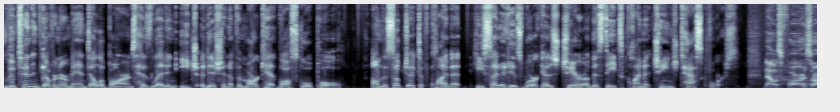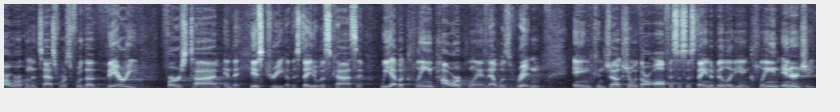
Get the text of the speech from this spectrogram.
Lieutenant Governor Mandela Barnes has led in each edition of the Marquette Law School poll. On the subject of climate, he cited his work as chair of the state's climate change task force. Now, as far as our work on the task force, for the very first time in the history of the state of Wisconsin, we have a clean power plan that was written in conjunction with our Office of Sustainability and Clean Energy.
